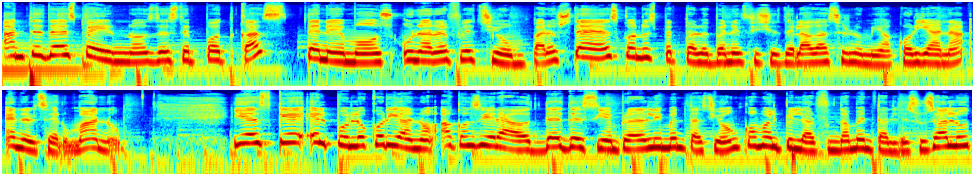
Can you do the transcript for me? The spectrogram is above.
Antes de despedirnos de este podcast, tenemos una reflexión para ustedes con respecto a los beneficios de la gastronomía coreana en el ser humano. Y es que el pueblo coreano ha considerado desde siempre la alimentación como el pilar fundamental de su salud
